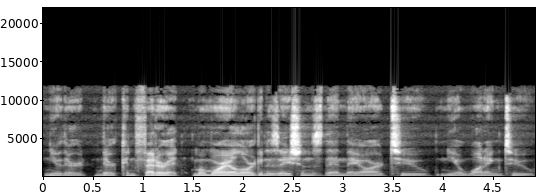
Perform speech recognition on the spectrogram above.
you know their their Confederate memorial organizations than they are to you know wanting to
